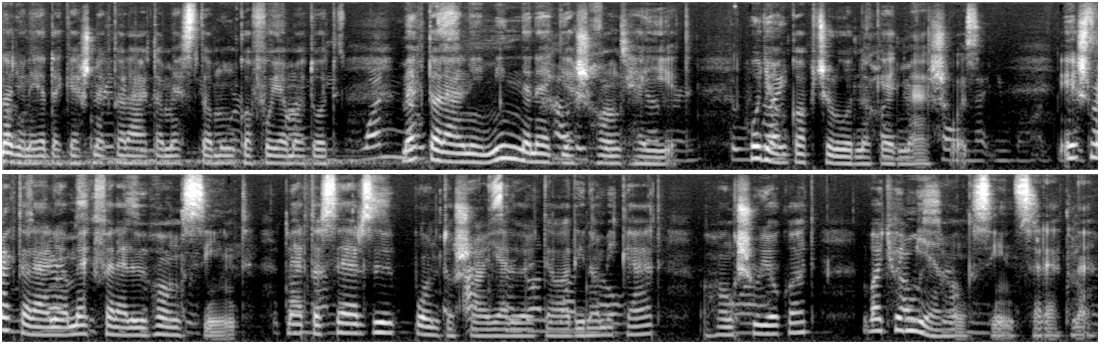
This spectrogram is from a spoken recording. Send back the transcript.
Nagyon érdekesnek találtam ezt a munkafolyamatot, megtalálni minden egyes hang helyét, hogyan kapcsolódnak egymáshoz, és megtalálni a megfelelő hangszínt, mert a szerző pontosan jelölte a dinamikát, a hangsúlyokat, vagy hogy milyen hangszínt szeretne.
